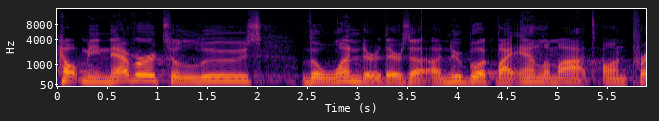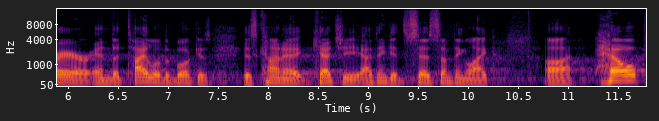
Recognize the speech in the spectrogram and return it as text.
help me never to lose the wonder. There's a, a, new book by Anne Lamott on prayer, and the title of the book is, is kind of catchy. I think it says something like, uh, help,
